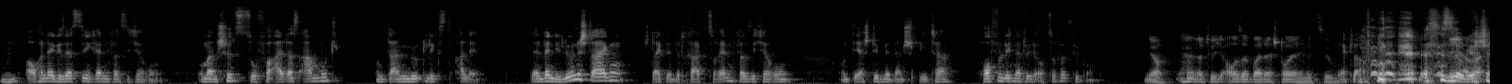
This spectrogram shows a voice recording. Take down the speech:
Mhm. Auch in der gesetzlichen Rentenversicherung. Und man schützt so vor Altersarmut und dann möglichst alle. Denn wenn die Löhne steigen, steigt der Betrag zur Rentenversicherung und der steht mir dann später hoffentlich natürlich auch zur Verfügung. Ja, natürlich außer bei der Steuerhinterziehung. Ja, klar. das ist nee, logisch.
